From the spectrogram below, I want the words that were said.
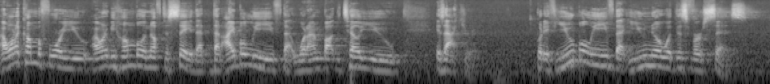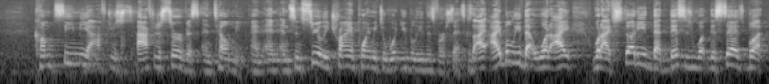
I want to come before you. I want to be humble enough to say that, that I believe that what I'm about to tell you is accurate. But if you believe that you know what this verse says, come see me after, after the service and tell me and, and, and sincerely try and point me to what you believe this verse says. Because I, I believe that what, I, what I've studied, that this is what this says, but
